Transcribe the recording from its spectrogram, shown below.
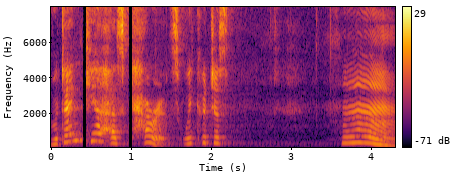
Vodankia has carrots. We could just. Hmm.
